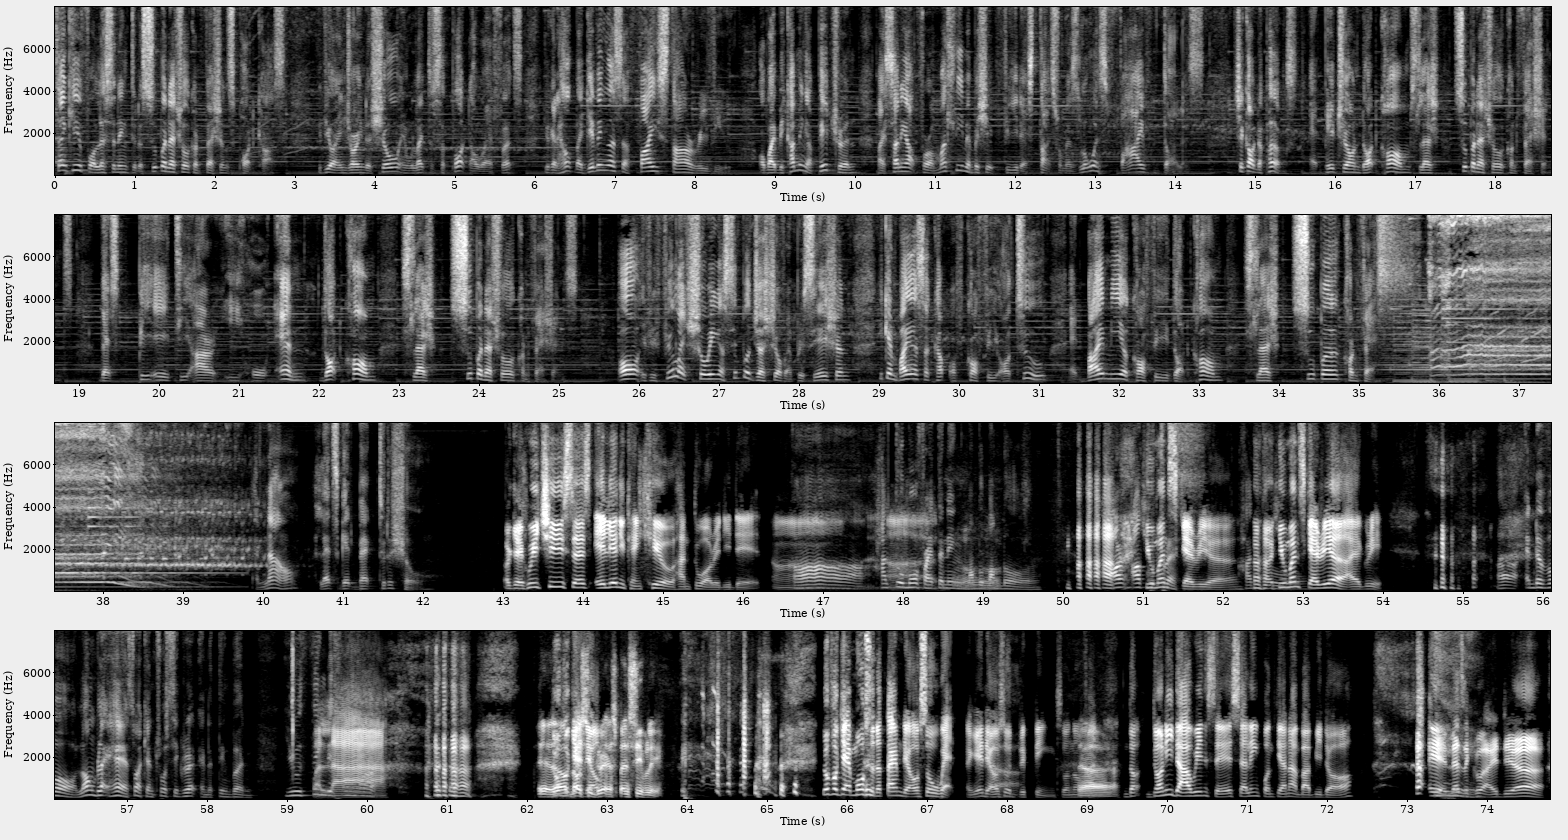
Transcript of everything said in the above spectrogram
Thank you for listening to the Supernatural Confessions podcast. If you are enjoying the show and would like to support our efforts, you can help by giving us a 5-star review or by becoming a patron by signing up for a monthly membership fee that starts from as low as $5. Check out the perks at patreon.com slash supernaturalconfessions. That's P-A-T-R-E-O-N dot com slash supernaturalconfessions. Or if you feel like showing a simple gesture of appreciation, you can buy us a cup of coffee or two at buymeacoffee.com slash superconfess. Now, let's get back to the show. Okay, Hui Chi says alien you can kill, Hantu already dead. Ah. Ah, hantu more frightening, mumble bumble. Human Arcutress. scarier. Human scarier, I agree. Uh, Endeavor, long black hair so I can throw cigarette and the thing burn. You think this one Voila. Yeah, Don't now, forget now they're cigarette all- expensively. Don't forget, most of the time they're also wet. Okay, they're also dripping. So no fun. Yeah. Do- Donny Darwin says selling Pontianak Barbie doll. hey, that's a good idea.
